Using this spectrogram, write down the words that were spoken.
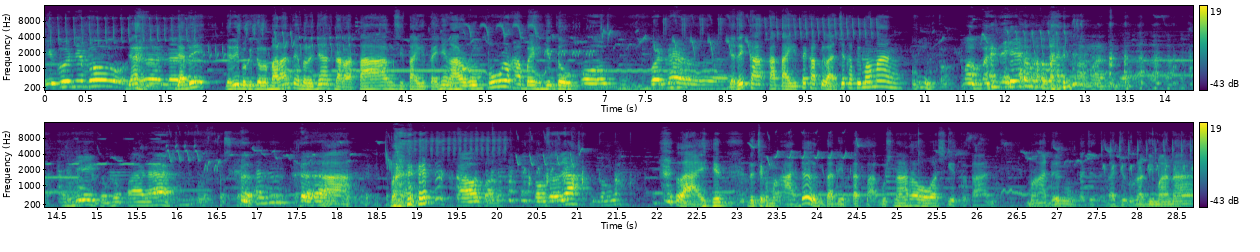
ibunya bu. Ja- Jadi jadi begitu lebaran teh berenya daratang si tai tehnya ngarumpul kabeh gitu. oh, bener. Jadi ka, ka tai teh kapi lanceuk kapi mamang. Mama dia, mama. Maman. Ini parah. Nah, Kau pak. Dah. lain udah cek Mang Adeng tadi bagus naros gitu kan. Mang Adeng ngaj- ngajuruna di mana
